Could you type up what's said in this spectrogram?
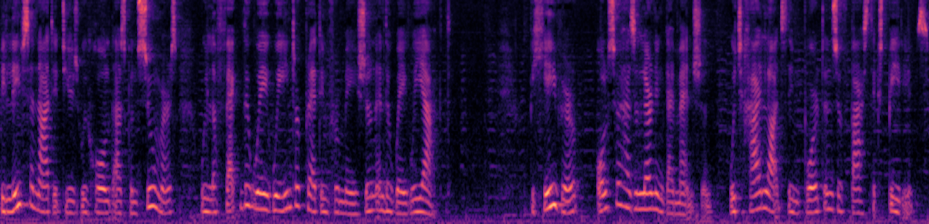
Beliefs and attitudes we hold as consumers will affect the way we interpret information and the way we act. Behavior also has a learning dimension, which highlights the importance of past experience.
